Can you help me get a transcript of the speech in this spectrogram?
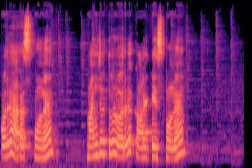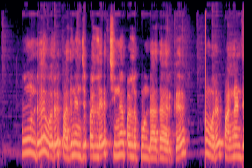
ஒரு அரை ஸ்பூனு மஞ்சத்தூள் ஒரு கால் டீஸ்பூனு பூண்டு ஒரு பதினஞ்சு பல்லு சின்ன பல்லு பூண்டாக தான் இருக்குது ஒரு பன்னெண்டு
